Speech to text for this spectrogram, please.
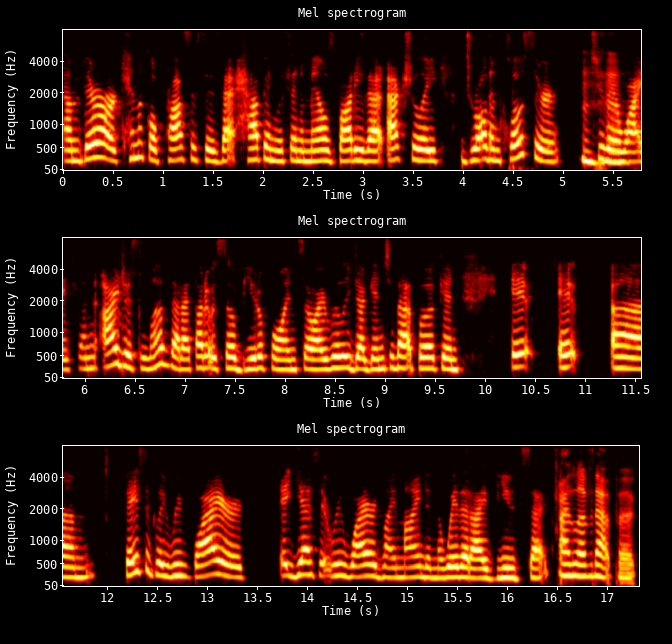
um, there are chemical processes that happen within a male's body that actually draw them closer mm-hmm. to their mm-hmm. wife. And I just love that. I thought it was so beautiful. And so I really dug into that book and it, it um, basically rewired it, yes, it rewired my mind in the way that I viewed sex. I love that book.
